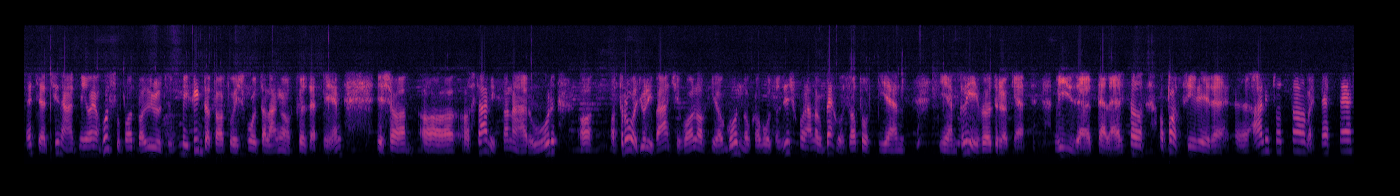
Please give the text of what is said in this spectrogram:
egyszer csinált, mi olyan hosszú padba ültünk, még tintatartó is volt talán a közepén, és a, a, a Szlávik tanár úr a, a Troll Gyuri bácsival, aki a gondnoka volt az iskolának, behozatott ilyen, ilyen plévödröket vízzel tele. Ezt a, a pad szírére állította, vagy tette,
